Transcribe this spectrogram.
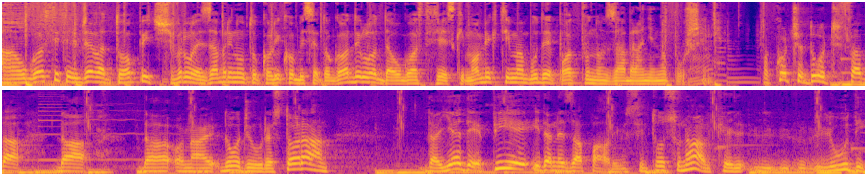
A ugostitelj Dževad Topić vrlo je zabrinuto koliko bi se dogodilo da ugostiteljskim objektima bude potpuno zabranjeno pušenje. Pa ko će doći sada da, da onaj, dođe u restoran, da jede, pije i da ne zapali. Mislim, to su navike ljudi.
